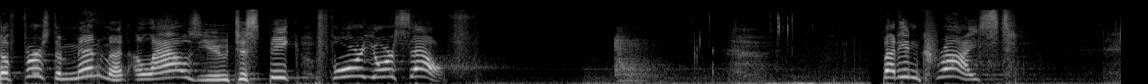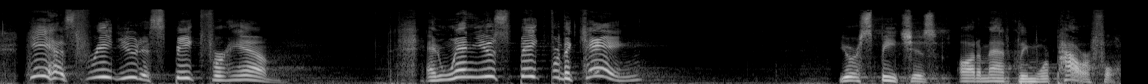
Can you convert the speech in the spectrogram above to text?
the First Amendment allows you to speak for yourself. But in Christ, He has freed you to speak for Him. And when you speak for the King, your speech is automatically more powerful.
